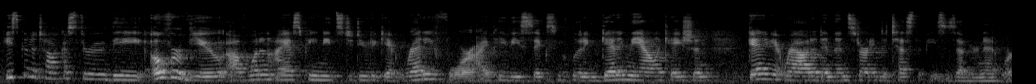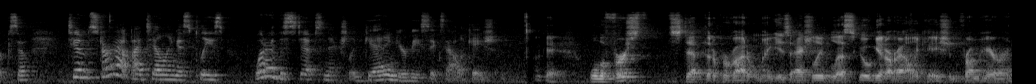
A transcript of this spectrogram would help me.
He's going to talk us through the overview of what an ISP needs to do to get ready for IPv6, including getting the allocation, getting it routed, and then starting to test the pieces of your network. So, Tim, start out by telling us, please, what are the steps in actually getting your V6 allocation? Okay, well the first step that a provider will make is actually let's go get our allocation from ARIN.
